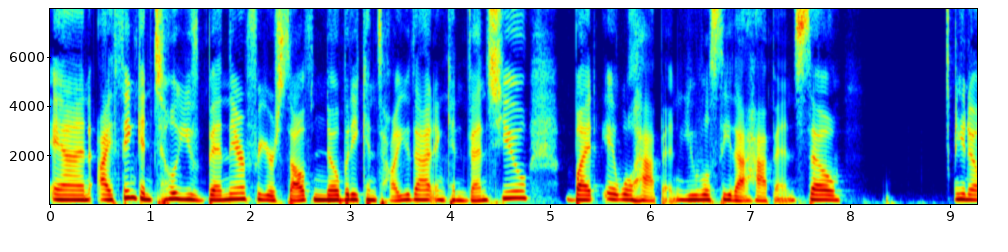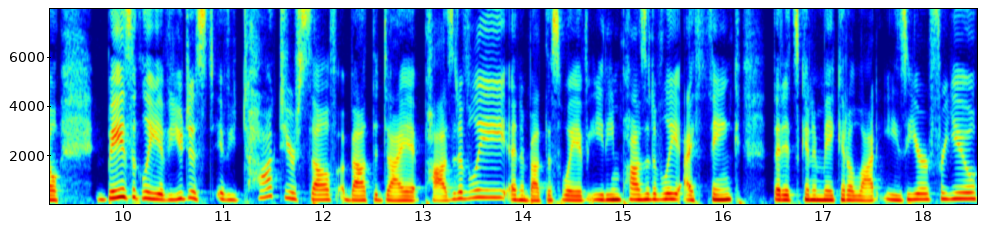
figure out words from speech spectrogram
And I think until you've been there for yourself, nobody can tell you that and convince you, but it will happen. You will see that happen. So, you know basically if you just if you talk to yourself about the diet positively and about this way of eating positively i think that it's going to make it a lot easier for you.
